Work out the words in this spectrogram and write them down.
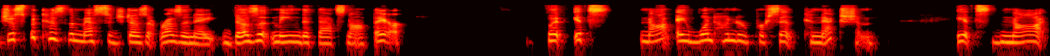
Just because the message doesn't resonate doesn't mean that that's not there. But it's not a 100% connection. It's not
